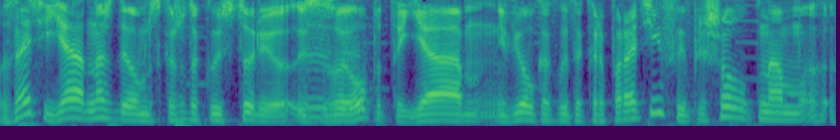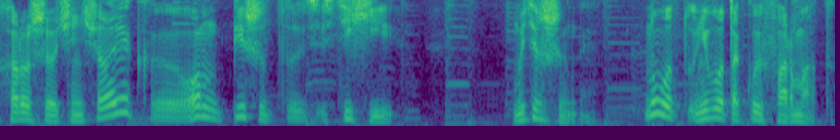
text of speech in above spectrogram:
Вы знаете, я однажды вам расскажу такую историю из своего опыта. Я вел какой-то корпоратив, и пришел к нам хороший очень человек. Он пишет стихи, матершины. Ну вот у него такой формат.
